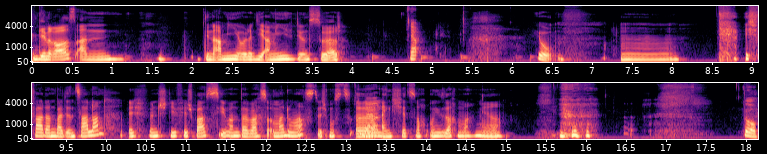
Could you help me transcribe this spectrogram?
gehen raus an den Ami oder die Ami, die uns zuhört. Ja. Jo. Mm. Ich fahre dann bald ins Saarland. Ich wünsche dir viel Spaß, Ivan, bei was auch immer du machst. Ich muss äh, Gern. eigentlich jetzt noch irgendwie Sachen machen, ja. Jo.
